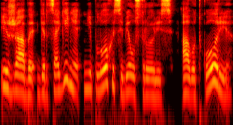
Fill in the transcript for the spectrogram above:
и жабы-герцогини неплохо себе устроились. А вот Кори...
